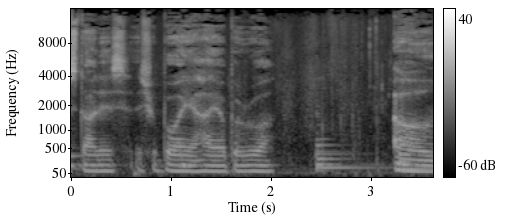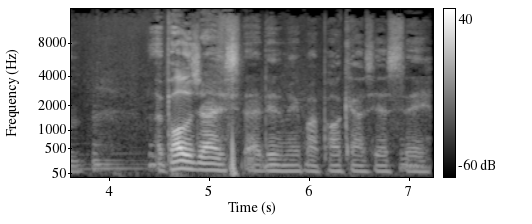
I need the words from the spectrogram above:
to. It's your boy Yahya Barua. Um, I apologize that I didn't make my podcast yesterday.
